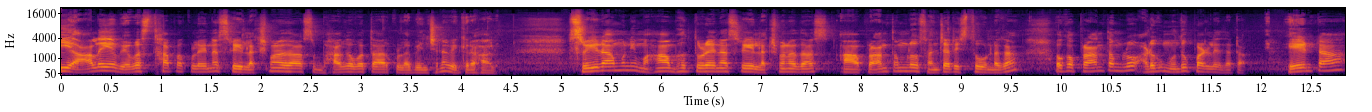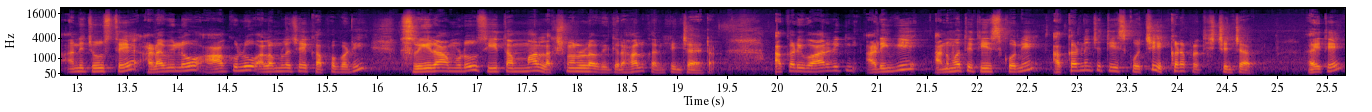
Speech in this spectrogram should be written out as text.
ఈ ఆలయ వ్యవస్థాపకులైన శ్రీ లక్ష్మణదాస్ భాగవతార్కు లభించిన విగ్రహాలు. శ్రీరాముని మహాభక్తుడైన శ్రీ లక్ష్మణదాస్ ఆ ప్రాంతంలో సంచరిస్తూ ఉండగా ఒక ప్రాంతంలో అడుగు ముందుకు పడలేదట. ఏంటా అని చూస్తే అడవిలో ఆకులు అలములచే కప్పబడి శ్రీరాముడు సీతమ్మ లక్ష్మణుల విగ్రహాలు కనిపించాయట. అక్కడి వారికి అడిగి అనుమతి తీసుకొని అక్కడి నుంచి తీసుకొచ్చి ఇక్కడ ప్రతిష్ఠించారు. అయితే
